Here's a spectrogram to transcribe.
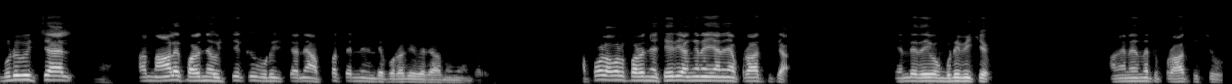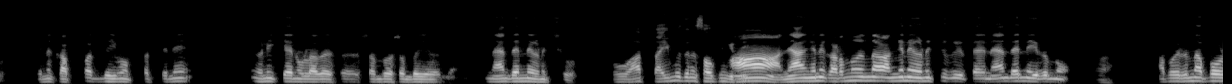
വിടുവിച്ചാൽ ആ. നാളെ പറഞ്ഞ ഉച്ചയ്ക്ക് കുടിച്ചാൽ ഞാൻ അപ്പം തന്നെ എന്റെ പുറകെ വരാമെന്ന് ഞാൻ പറഞ്ഞു. അപ്പോൾ അവൾ പറഞ്ഞ ശരി അങ്ങനെ ഞാൻ ഞാൻ പ്രാർത്ഥിക്കാം. എന്റെ ദൈവം വിടുവിക്കും. അങ്ങനെ എന്നിട്ട് പ്രാർത്ഥിച്ചു. എനിക്ക് അപ്പ ദൈവം അപ്പത്തിന് എണിക്കാനുള്ളത് സന്തോഷം ഞാൻ തന്നെ എണിച്ചു. ഓ ആ ടൈമിൽ തന്നെ സൗഖ്യം ആ ഞാൻ അങ്ങനെ കടന്നു വന്ന അങ്ങനെ എണിച്ചു കിട്ടാൻ ഞാൻ തന്നെ ഇരുന്നു. അപ്പോൾ ഇരുന്നപ്പോൾ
